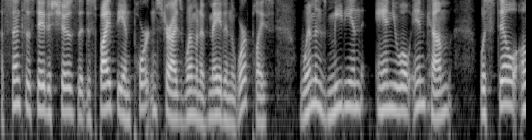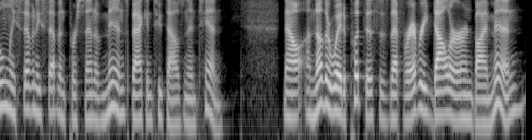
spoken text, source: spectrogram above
A census data shows that despite the important strides women have made in the workplace, women's median annual income was still only 77% of men's back in 2010. Now, another way to put this is that for every dollar earned by men,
